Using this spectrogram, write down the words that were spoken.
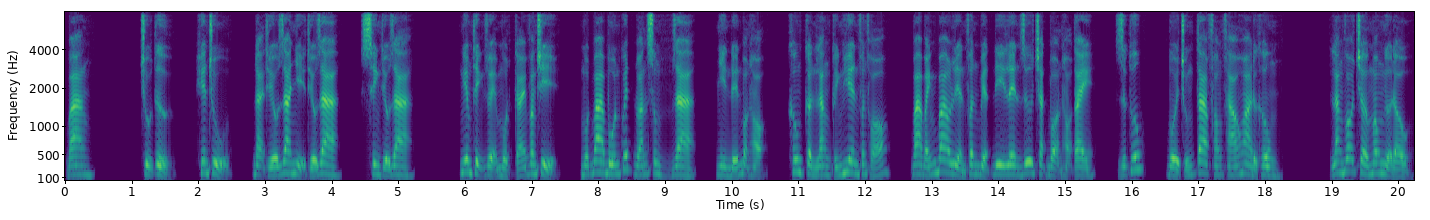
Bang! Chủ tử, hiên chủ, đại thiếu gia nhị thiếu gia, sinh thiếu gia. Nghiêm thịnh duệ một cái văng chỉ, một ba bốn quyết đoán xung ra, nhìn đến bọn họ, không cần lăng kính hiên phân phó, ba bánh bao liền phân biệt đi lên giữ chặt bọn họ tay, giữ thúc, bồi chúng ta phóng pháo hoa được không? Lăng võ chờ mong ngửa đầu,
